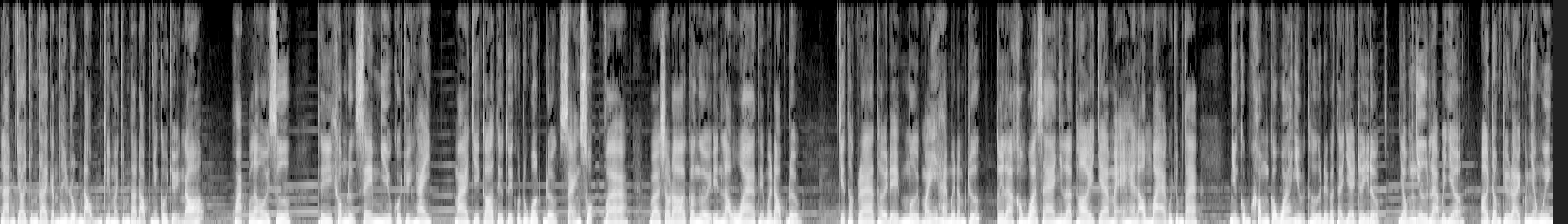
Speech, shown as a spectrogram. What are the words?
làm cho chúng ta cảm thấy rung động khi mà chúng ta đọc những câu chuyện đó. Hoặc là hồi xưa thì không được xem nhiều câu chuyện hay, mà chỉ có tiểu thuyết của Trung Quốc được sản xuất và và sau đó có người in lậu qua thì mới đọc được. Chứ thật ra thời điểm mười mấy, hai mươi năm trước, tuy là không quá xa như là thời cha mẹ hay là ông bà của chúng ta, nhưng cũng không có quá nhiều thứ để có thể giải trí được. Giống như là bây giờ, ở trong triều đại của nhà nguyên,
